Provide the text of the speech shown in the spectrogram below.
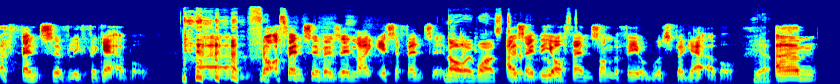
offensively forgettable. Um, not offensive as in like it's offensive. No, like, it was. I'd say the offense on the field was forgettable. Yeah. Um,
